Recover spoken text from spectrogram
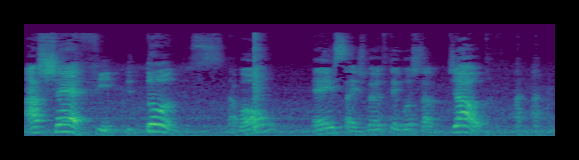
a chefe de todos. Tá bom? É isso aí, espero que tenham gostado. Tchau!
